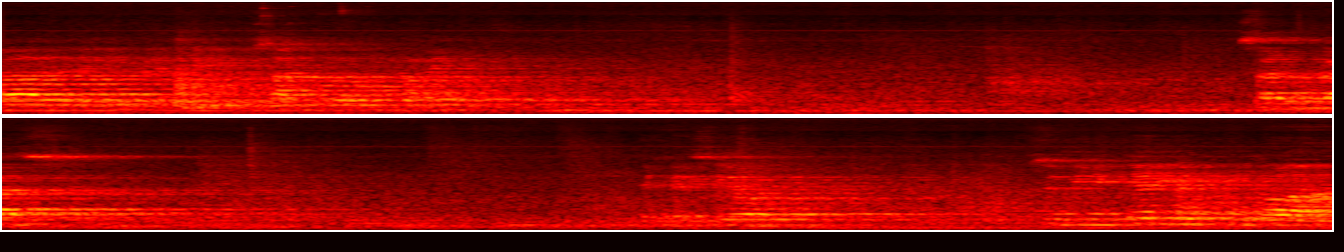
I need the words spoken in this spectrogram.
Padre, del e del Spirito Santo. Amen. San Lucas, ejerció su ministerio junto a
